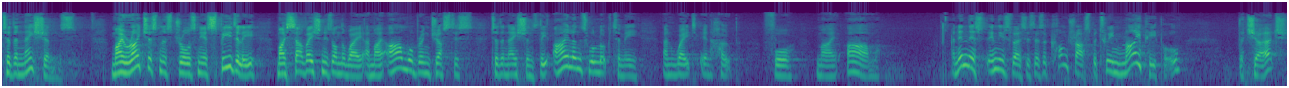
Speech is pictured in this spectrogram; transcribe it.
to the nations. My righteousness draws near speedily, my salvation is on the way, and my arm will bring justice to the nations. The islands will look to me and wait in hope for my arm. And in, this, in these verses, there's a contrast between my people, the church,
